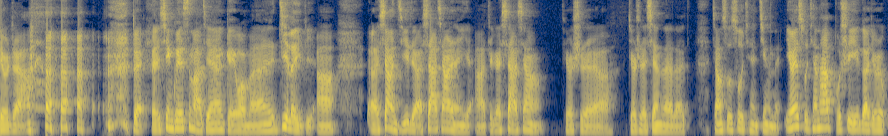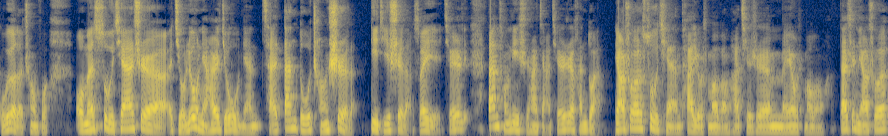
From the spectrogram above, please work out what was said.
就是这样。对，幸亏司马迁给我们记了一笔啊，呃，项籍者，下乡人也啊。这个下乡就是就是现在的江苏宿迁境内，因为宿迁它不是一个就是古有的称呼，我们宿迁是九六年还是九五年才单独成市的。地级市的，所以其实单从历史上讲，其实是很短。你要说宿迁它有什么文化，其实没有什么文化。但是你要说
